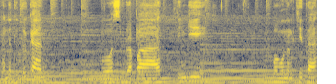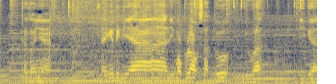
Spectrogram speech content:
anda tentukan mau seberapa tinggi bangunan kita. Contohnya saya ingin tingginya 5 blok. 1 2 3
